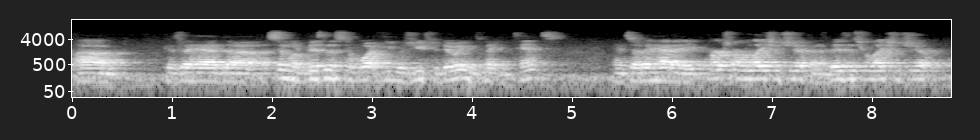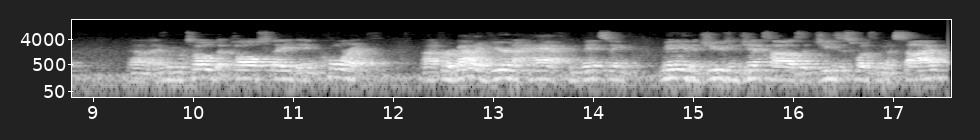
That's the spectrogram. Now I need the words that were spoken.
because um, they had uh, a similar business to what he was used to doing. He was making tents. And so they had a personal relationship and a business relationship. Uh, and we were told that Paul stayed in Corinth uh, for about a year and a half, convincing many of the Jews and Gentiles that Jesus was the Messiah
